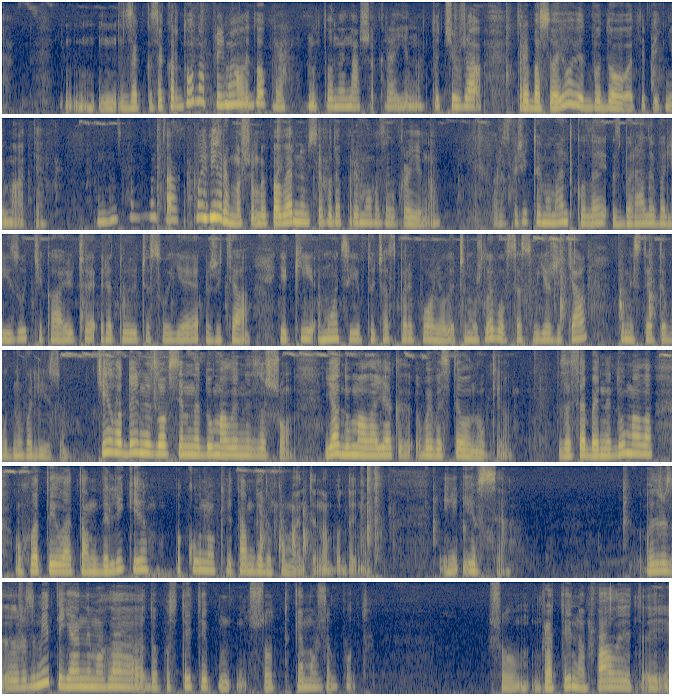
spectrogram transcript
За, за кордоном приймали добре. Ну то не наша країна, то чужа. Треба свою відбудовувати, піднімати. Ну так, ми віримо, що ми повернемося, буде перемога за Україну. Розкажіть той момент, коли збирали валізу, тікаючи, рятуючи своє життя. Які емоції в той час переповнювали? Чи можливо все своє життя помістити в одну валізу? Ті години зовсім не думали ні за що. Я думала, як вивезти онуків. За себе не думала, ухватила там, де ліки, пакунок, і там, де документи на будинок. І, і все. Ви розумієте, я не могла допустити, що таке може бути. Що брати напали і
